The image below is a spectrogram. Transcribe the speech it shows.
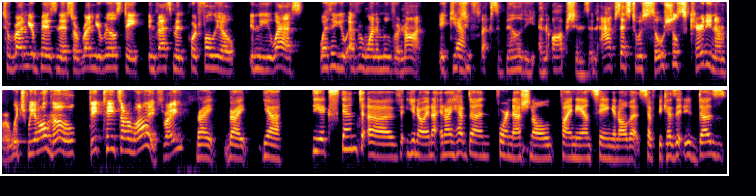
to run your business or run your real estate investment portfolio in the US, whether you ever want to move or not. It gives yeah. you flexibility and options and access to a social security number, which we all know dictates our lives, right? Right, right. Yeah. The extent of, you know, and, and I have done foreign national financing and all that stuff because it, it does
